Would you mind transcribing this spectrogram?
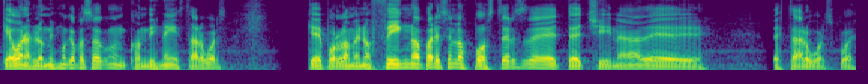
Que bueno, es lo mismo que ha pasado con, con Disney y Star Wars. Que por lo menos Finn no aparece en los pósters de, de China de, de Star Wars, pues.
